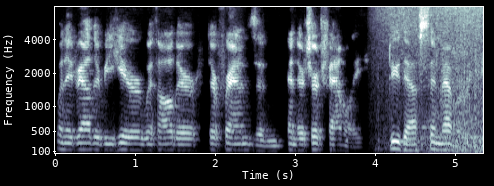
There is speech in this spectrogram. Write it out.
when they'd rather be here with all their, their friends and, and their church family. Do this in memory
